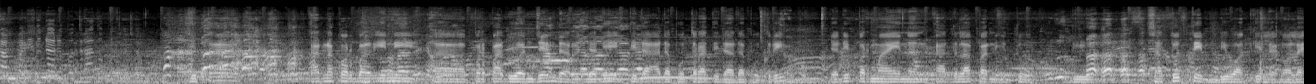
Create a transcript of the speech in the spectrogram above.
Kampanye itu dari putra atau putra? Kita karena korbal ini uh, perpaduan gender, jadi tidak ada putra tidak ada putri. Jadi permainan K8 itu di satu tim diwakili oleh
